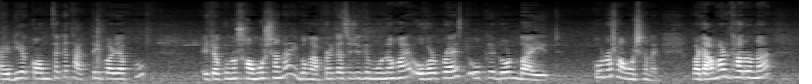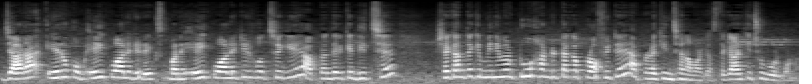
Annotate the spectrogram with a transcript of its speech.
আইডিয়া কম থাকে থাকতেই পারে আপু। এটা কোনো সমস্যা না এবং আপনার কাছে যদি মনে হয় overpriced okay don't buy it কোনো সমস্যা নাই। বাট আমার ধারণা, যারা এরকম এই কোয়ালিটির মানে এই কোয়ালিটির হচ্ছে গিয়ে আপনাদেরকে দিচ্ছে, সেখান থেকে মিনিমাম টু হান্ড্রেড টাকা প্রফিটে আপনারা কিনছেন আমার কাছ থেকে, আর কিছু বলব না।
